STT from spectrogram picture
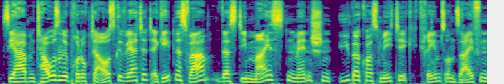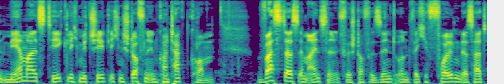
Sie haben tausende Produkte ausgewertet. Ergebnis war, dass die meisten Menschen über Kosmetik, Cremes und Seifen mehrmals täglich mit schädlichen Stoffen in Kontakt kommen. Was das im Einzelnen für Stoffe sind und welche Folgen das hat,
